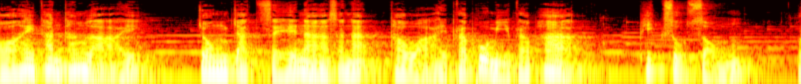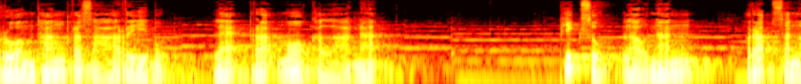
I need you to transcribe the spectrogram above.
อให้ท่านทั้งหลาย จงจัดเสนาสนะถวายพระผู้มีพระภาค ภิกษุสงฆ์รวมทั้งพระสารีบุตร และพระโมคคัลลานะ ภิกษุเหล่านั้น รับสน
